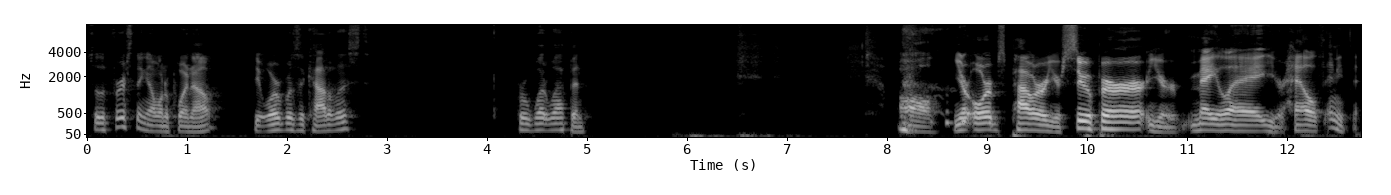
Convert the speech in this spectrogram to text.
So the first thing I want to point out, the orb was a catalyst. For what weapon? All your orbs power your super, your melee, your health, anything.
